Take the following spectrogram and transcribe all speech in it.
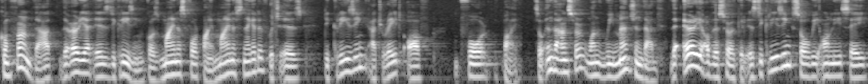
confirmed that the area is decreasing because minus 4 pi minus negative, which is decreasing at rate of 4 pi. So in the answer, when we mention that the area of the circle is decreasing, so we only say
